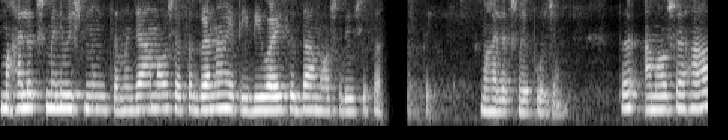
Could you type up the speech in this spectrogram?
महालक्ष्मी आणि विष्णूंचं म्हणजे अमावस्या सगळ्यांना माहिती दिवाळीसुद्धा अमावस्या दिवशीच असते महालक्ष्मी पूजन. तर अमावस्या हा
